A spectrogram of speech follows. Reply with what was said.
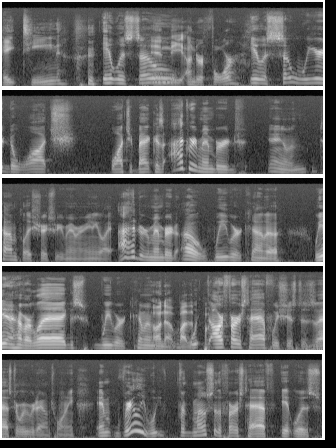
18 it was so in the under 4. it was so weird to watch watch it back because I'd remembered, you know, time plays tricks with your memory anyway. I had remembered, oh, we were kind of, we didn't have our legs. We were coming. Oh, no, by the we- our first half was just a disaster. We were down twenty, and really, we for most of the first half, it was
